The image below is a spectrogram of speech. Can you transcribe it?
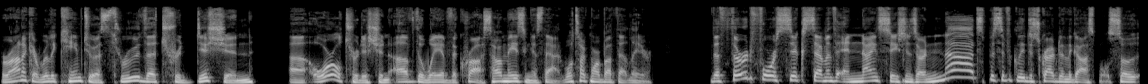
Veronica really came to us through the tradition, uh, oral tradition of the way of the cross. How amazing is that? We'll talk more about that later. The third, fourth, sixth, seventh, and ninth stations are not specifically described in the Gospels. So,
